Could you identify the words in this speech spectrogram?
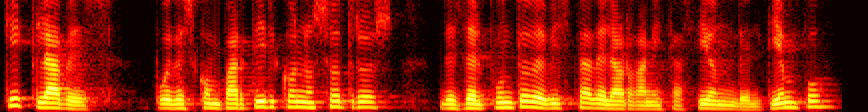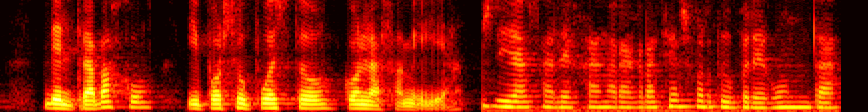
¿qué claves puedes compartir con nosotros desde el punto de vista de la organización del tiempo, del trabajo y, por supuesto, con la familia. Buenos días, Alejandra. Gracias por tu pregunta.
